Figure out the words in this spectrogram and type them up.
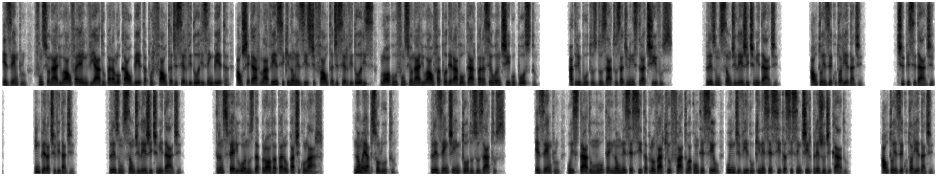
Exemplo, funcionário alfa é enviado para local beta por falta de servidores em beta. Ao chegar lá vê-se que não existe falta de servidores, logo o funcionário alfa poderá voltar para seu antigo posto. Atributos dos atos administrativos. Presunção de legitimidade. Autoexecutoriedade. Tipicidade. Imperatividade. Presunção de legitimidade. Transfere o ônus da prova para o particular. Não é absoluto. Presente em todos os atos. Exemplo, o Estado multa e não necessita provar que o fato aconteceu, o indivíduo que necessita se sentir prejudicado. Autoexecutoriedade.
